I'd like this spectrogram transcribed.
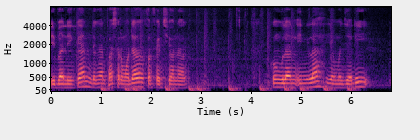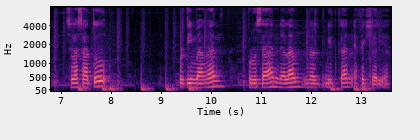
dibandingkan dengan pasar modal konvensional. Keunggulan inilah yang menjadi salah satu pertimbangan perusahaan dalam menerbitkan efek syariah.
